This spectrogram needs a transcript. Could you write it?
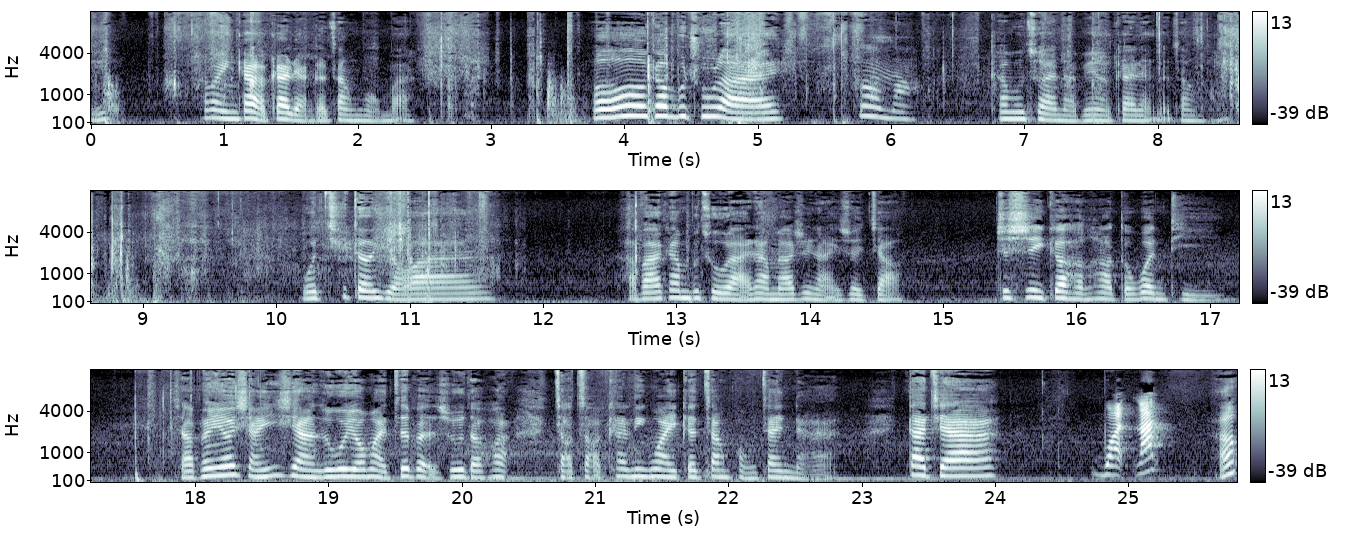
嗯，他们应该有盖两个帐篷吧？哦，看不出来。做吗？看不出来哪边有盖两个帐篷。我记得有啊。好吧，看不出来，他们要去哪里睡觉？这是一个很好的问题。小朋友想一想，如果有买这本书的话，找找看另外一个帐篷在哪。大家晚安。好。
